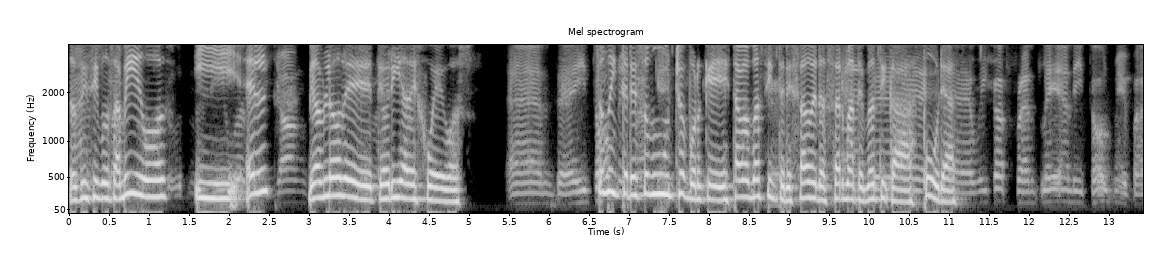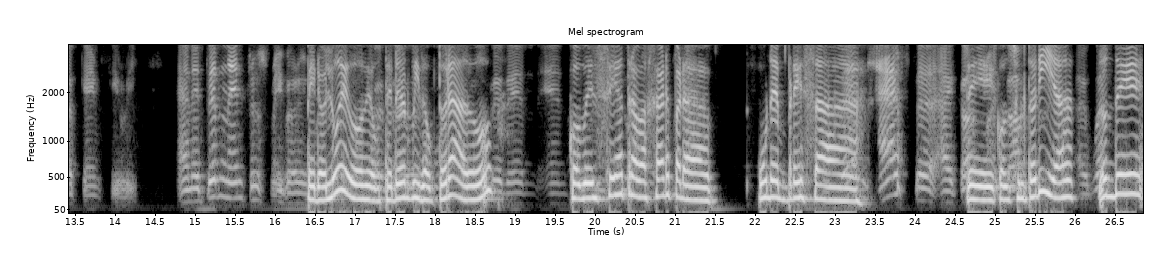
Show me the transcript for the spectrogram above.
Nos hicimos amigos y él me habló de teoría de juegos. No me interesó mucho porque estaba más interesado en hacer matemáticas puras. Pero luego de obtener mi doctorado, comencé a trabajar para una empresa de consultoría donde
